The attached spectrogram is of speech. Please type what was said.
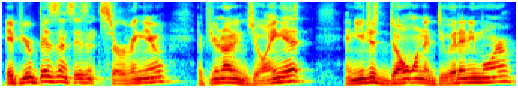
if your business isn't serving you, if you're not enjoying it, and you just don't want to do it anymore,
